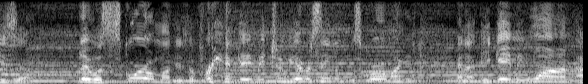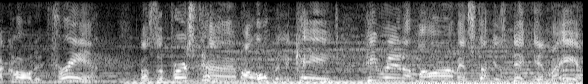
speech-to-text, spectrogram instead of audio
monkeys uh They was squirrel monkeys. A friend gave me two. You ever seen them, the squirrel monkeys? And uh, he gave me one. I called it friend. Because the first time I opened the cage, he ran up my arm and stuck his dick in my ear.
